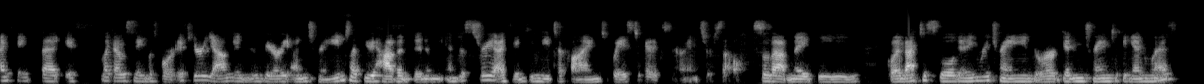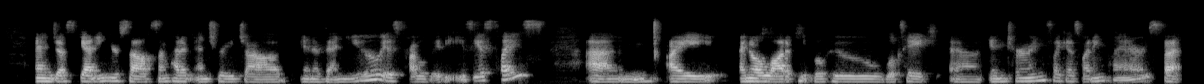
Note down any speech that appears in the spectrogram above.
I think that if, like I was saying before, if you're young and you're very untrained, like you haven't been in the industry, I think you need to find ways to get experience yourself. So that might be going back to school, getting retrained, or getting trained to begin with. And just getting yourself some kind of entry job in a venue is probably the easiest place. Um, I I know a lot of people who will take uh, interns like as wedding planners, but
